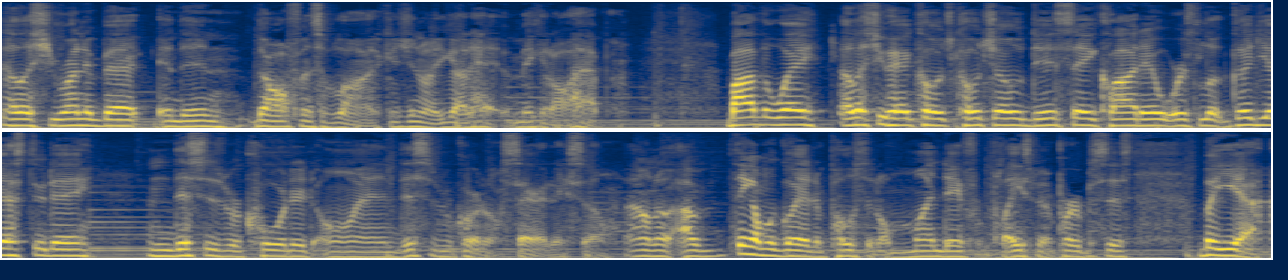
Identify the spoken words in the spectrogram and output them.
the LSU running back and then the offensive line because you know you got to make it all happen. By the way, LSU head coach Coach O did say Clyde Edwards looked good yesterday. And this is recorded on this is recorded on Saturday, so I don't know. I think I'm gonna go ahead and post it on Monday for placement purposes. But yeah,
